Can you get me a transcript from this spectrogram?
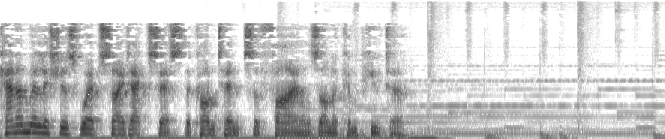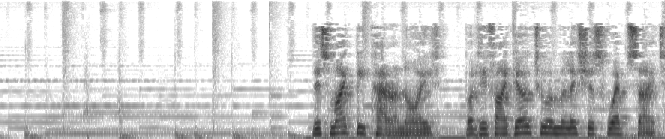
Can a malicious website access the contents of files on a computer? This might be paranoid, but if I go to a malicious website,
